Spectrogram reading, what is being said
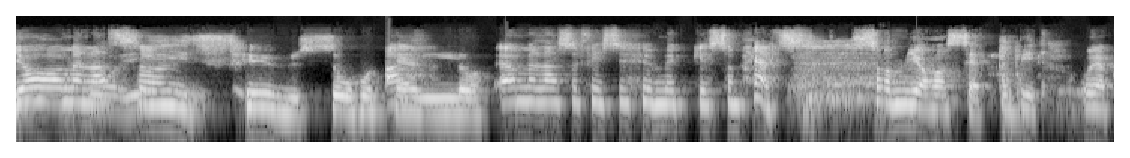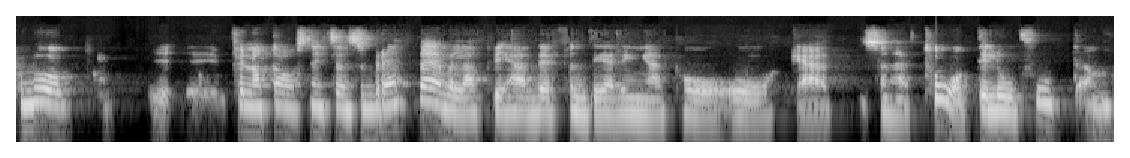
ja, men och alltså- ishus och hotell. Och, ja, men alltså det finns ju hur mycket som helst som jag har sett på bild. Och jag kommer ihåg, eh, för något avsnitt sen så berättade jag väl att vi hade funderingar på att åka sån här tåg till Lofoten.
